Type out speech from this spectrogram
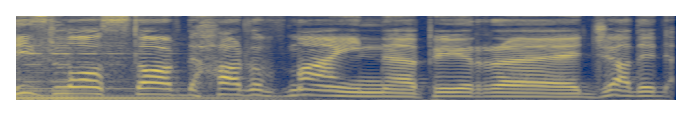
This Lost the Heart of Mine per uh, Jaded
